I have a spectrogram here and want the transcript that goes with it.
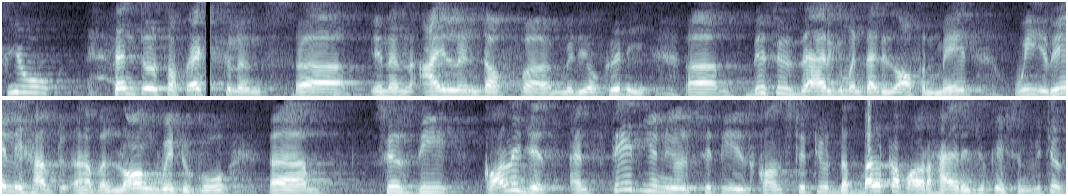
few centers of excellence uh, in an island of uh, mediocrity. Uh, this is the argument that is often made. We really have to have a long way to go. Um, since the colleges and state universities constitute the bulk of our higher education, which is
